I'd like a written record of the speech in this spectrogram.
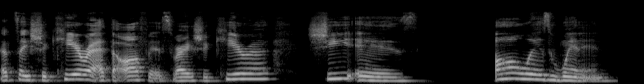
Let's say Shakira at the office, right? Shakira, she is always winning.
